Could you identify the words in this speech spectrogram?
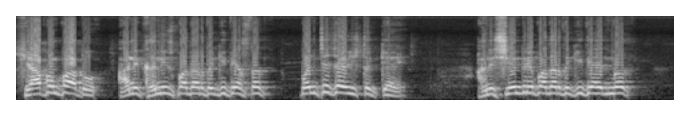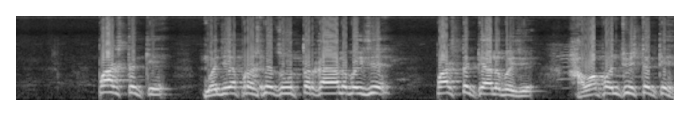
हे आपण पाहतो. आणि खनिज पदार्थ किती असतात? पंचेचाळीस टक्के आहे. आणि सेंद्रिय पदार्थ किती आहेत मग? पाच टक्के. म्हणजे या प्रश्नाचं उत्तर काय आलं पाहिजे? पाच टक्के आलं पाहिजे. हवा पंचवीस टक्के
